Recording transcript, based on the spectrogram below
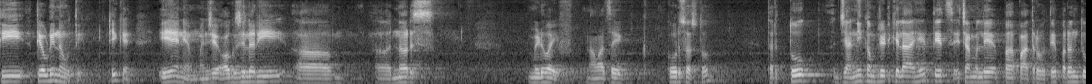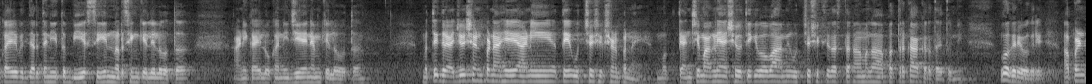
ती तेवढी नव्हती. ठीक आहे? ए एन एम म्हणजे ऑक्झिलरी नर्स मिडवाईफ नावाचा एक कोर्स असतो. तर तो ज्यांनी कंप्लीट केला आहे तेच याच्यामध्ये प पात्र होते. परंतु काही विद्यार्थ्यांनी इथं B S C in nursing केलेलं होतं आणि काही लोकांनी जी एन एम केलं होतं. मग ते ग्रॅज्युएशन पण आहे आणि ते उच्च शिक्षण पण आहे. मग त्यांची मागणी अशी होती की बाबा आम्ही उच्च शिक्षित असताना आम्हाला अपात्र का करताय तुम्ही? वगैरे वगैरे. आपण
